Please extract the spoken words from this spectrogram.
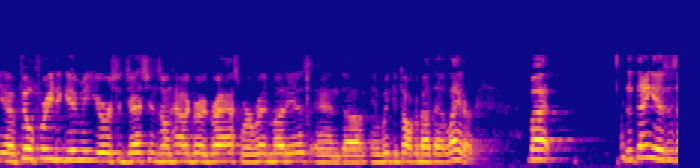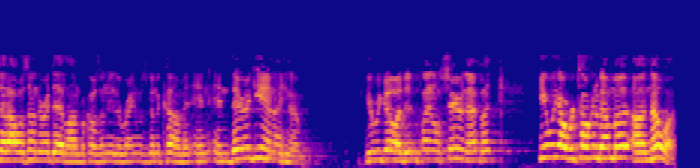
you know, feel free to give me your suggestions on how to grow grass where red mud is, and, uh, and we can talk about that later. But the thing is, is that I was under a deadline because I knew the rain was going to come. And, and, and there again, you know, here we go. I didn't plan on sharing that, but here we are. We're talking about Mo, uh, Noah.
